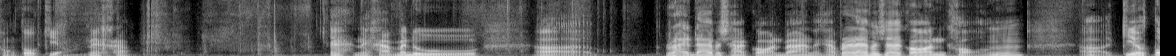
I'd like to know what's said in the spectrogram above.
ของโตเกียวนะครับอะนะครับมาดูรายได้ประชากรบ้างนะครับ รายได้ประชากรของ เกียวโต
